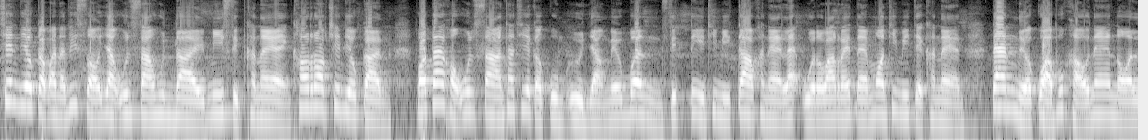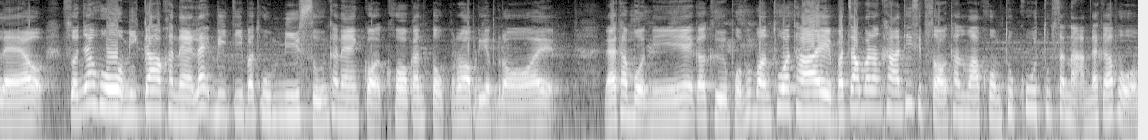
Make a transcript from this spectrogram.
เช่นเดียวกับอันดับที่ 2 อย่างอุนซาฮุนไดมี 10 คะแนนเข้ารอบเช่นเดียวกันพราะแต้มของอุนซานถ้าเทียบกับกลุ่มอื่นอย่างเมลเบิร์นซิตี้ที่มี 9 คะแนนและอุรวาเรสไดมอนด์ที่มี 7 คะแนน แต้มเหนือกว่าพวกเขาแน่นอนแล้ว ส่วนยาโฮมี 9 คะแนนและ BG ปทุมมี 0 คะแนนกอดคอกันตกรอบเรียบร้อย และทั้งหมดนี้ก็คือผลฟุตบอลทั่วไทย ประจำวันอังคารที่ 12 ธันวาคมทุกคู่ทุกสนามนะครับผม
